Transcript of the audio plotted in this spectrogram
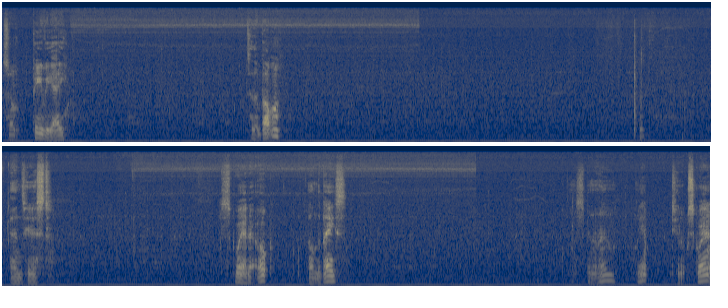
some PVA to the bottom. And just square it up on the base. Spin around. Yep she looks square?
